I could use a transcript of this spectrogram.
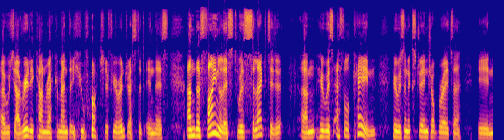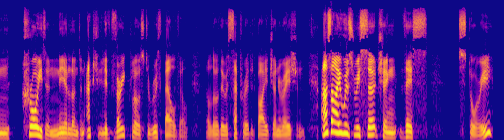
uh, which I really can recommend that you watch if you're interested in this. And the finalist was selected, um, who was Ethel Cain, who was an exchange operator in Croydon, near London. Actually, lived very close to Ruth Belville, although they were separated by a generation. As I was researching this story,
